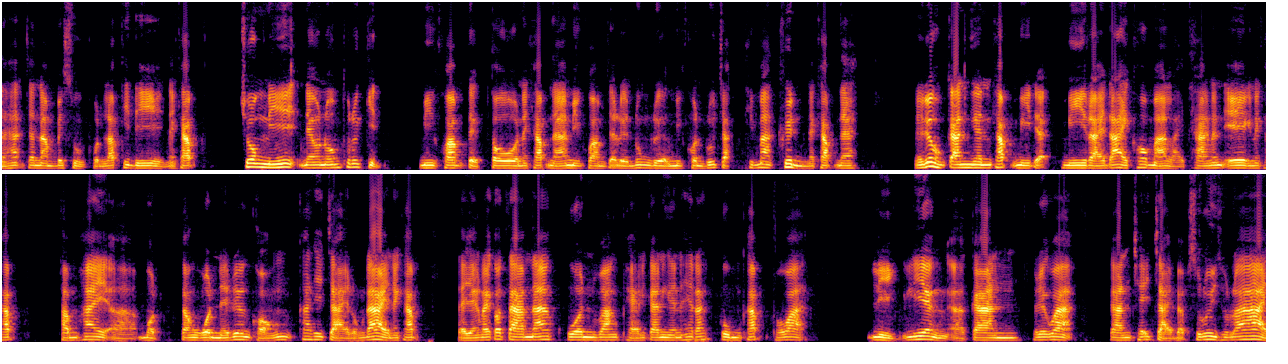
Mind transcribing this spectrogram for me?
นะฮะจะนำไปสู่ผลลัพธ์ที่ดีนะครับ ช่วงนี้แนวโน้มธุรกิจ มีความเติบโตนะครับนะมีความเจริญรุ่งเรือง มีคนรู้จักที่มากขึ้นนะครับนะในเรื่องของการเงินครับมีมีรายได้เข้ามาหลายทางนั่นเองนะครับทำให้หมดกังวลในเรื่องของค่าใช้จ่ายลงได้นะครับ แต่อย่างไรก็ตามนะควรวางแผนการเงินให้รัดกุมครับ เพราะว่าหลีกเลี่ยงการเรียกว่าการใช้จ่ายแบบสุรุ่ยสุร่าย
